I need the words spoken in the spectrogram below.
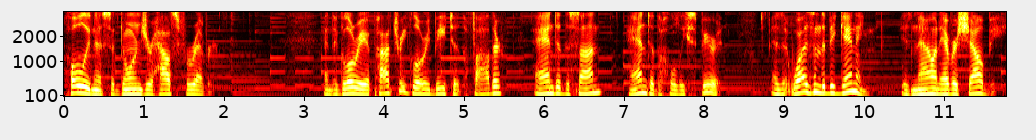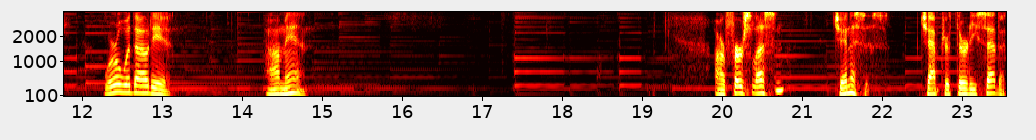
Holiness adorns your house forever. And the Gloria Patri, glory be to the Father, and to the Son, and to the Holy Spirit, as it was in the beginning, is now, and ever shall be, world without end. Amen. Our first lesson Genesis chapter 37.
